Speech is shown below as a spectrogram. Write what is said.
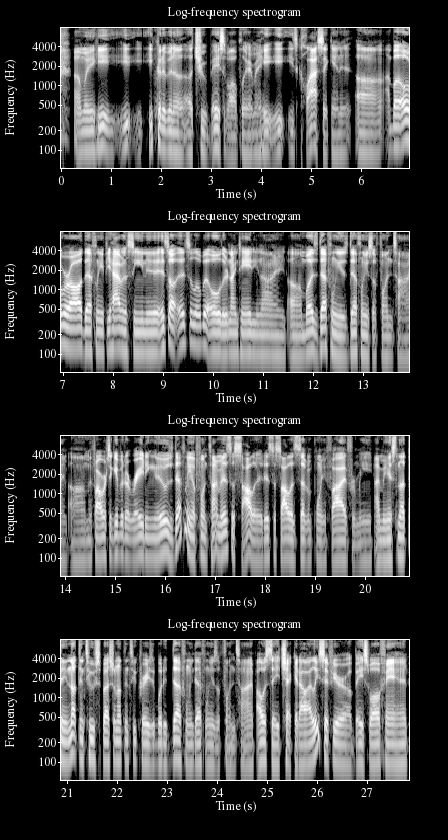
I mean, he he he could have been a, a, true baseball player, man. He, he he's classic in it. Uh, but overall, definitely, if you haven't seen it, it's a it's a little bit older, 1989. Um, but it's definitely it's definitely it's a fun time. Um, if I were to give it a rating, it was definitely a fun time. It's a solid. It's a solid 7.5 for me. I mean, it's nothing nothing too special, nothing too crazy, but it definitely definitely is a fun time. I would say check it out. At least if you're a baseball fan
